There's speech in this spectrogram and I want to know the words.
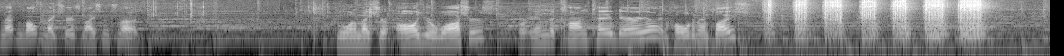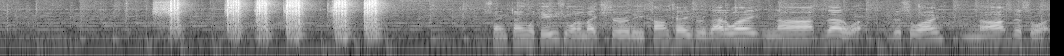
nut and bolt and make sure it's nice and snug. You wanna make sure all your washers are in the concaved area and hold them in place. Same thing with these, you wanna make sure the concaves are that way, not that way. This way, not this way.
